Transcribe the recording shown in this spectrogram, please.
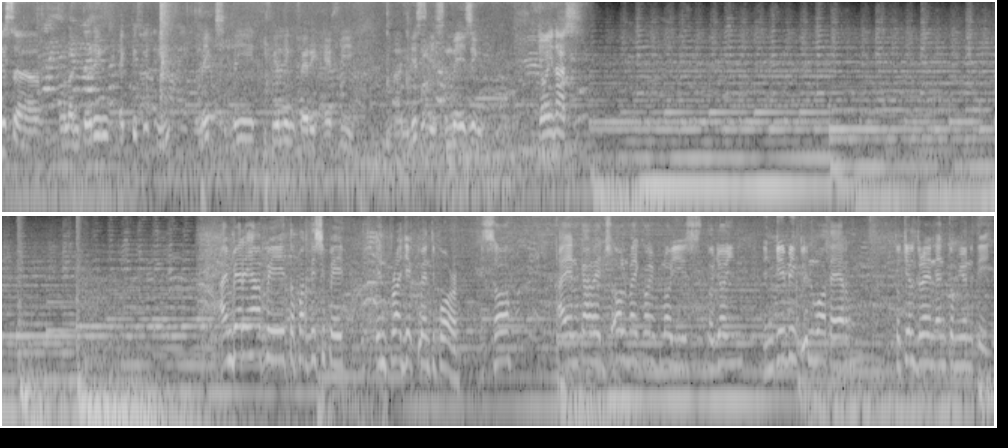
This uh, volunteering activity makes me feeling very happy and this is amazing. Join us. I'm very happy to participate in Project 24. So, I encourage all my co-employees to join in giving clean water to children and community.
